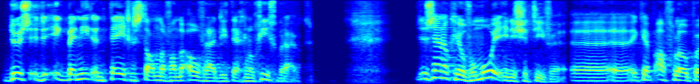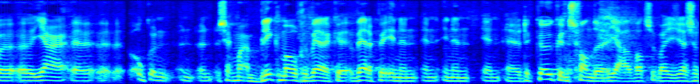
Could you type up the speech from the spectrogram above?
Dus ik ben niet een tegenstander van de overheid die technologie gebruikt. Er zijn ook heel veel mooie initiatieven. Uh, ik heb afgelopen uh, jaar ook een, een, een, zeg maar een blik mogen werpen in, een, in, een, in de keukens van de, ja, wat, wat je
